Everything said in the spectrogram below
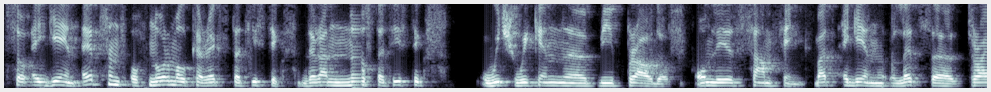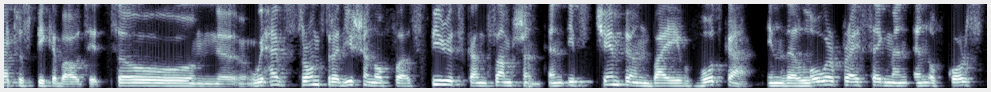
so again, absence of normal correct statistics. There are no statistics which we can uh, be proud of only something but again let's uh, try to speak about it so um, uh, we have strong tradition of uh, spirits consumption and it's championed by vodka in the lower price segment and of course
